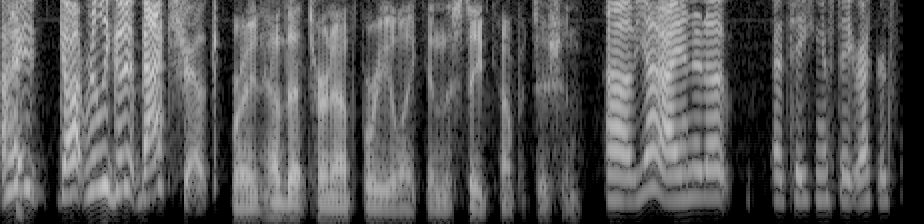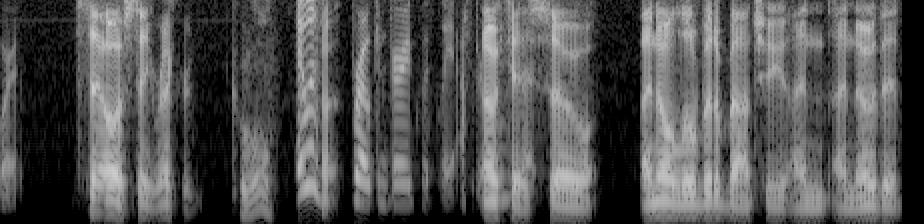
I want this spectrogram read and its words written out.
I got really good at backstroke. right? How'd that turn out for you, like in the state competition? Uh, yeah, I ended up uh, taking a state record for it. So, oh, a state record. Cool. It was Uh, broken very quickly after. Okay, but- so I know a little bit about you. I, I know that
